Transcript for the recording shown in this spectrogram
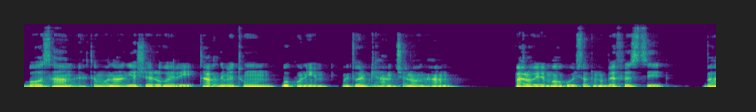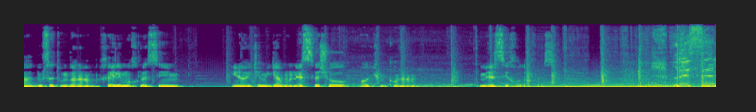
باز هم احتمالا یه شروری تقدیمتون بکنیم. امیدواریم که همچنان هم برای ما ویساتون رو بفرستید و دوستتون دارم. خیلی مخلصیم. اینایی که میگم و نصفشو پاک می‌کنم. مرسی خدافز Listen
